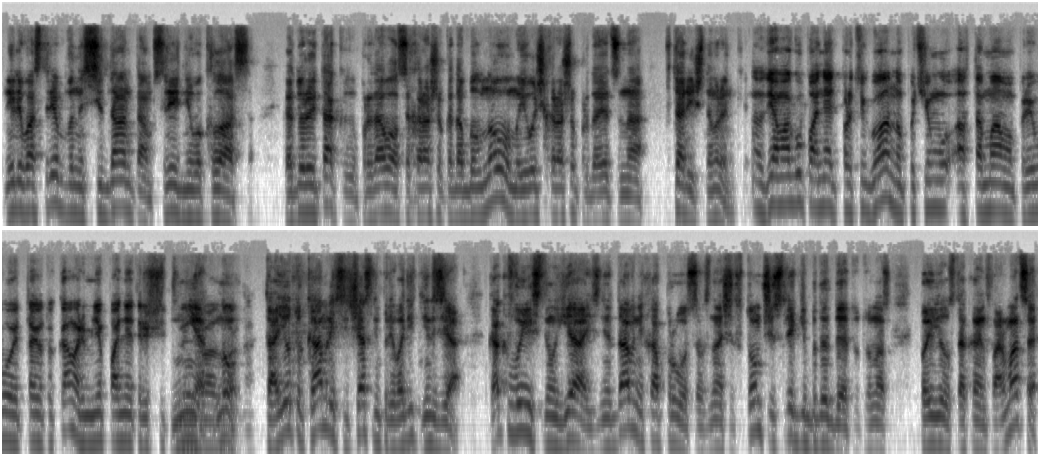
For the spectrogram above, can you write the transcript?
или востребованный седан там среднего класса который и так продавался хорошо, когда был новым, и очень хорошо продается на вторичном рынке. Ну, я могу понять про Тигуан, но почему автомама приводит Toyota Camry, мне понять решительно Нет, ну, невозможно. ну, Toyota Camry сейчас не приводить нельзя. Как выяснил я из недавних опросов, значит, в том числе ГИБДД, тут у нас появилась такая информация,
